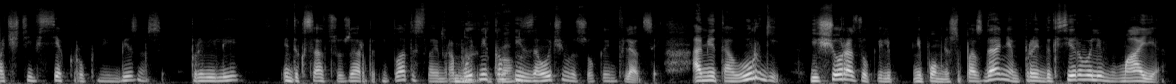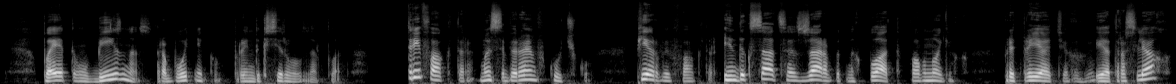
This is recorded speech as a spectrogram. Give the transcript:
Почти все крупные бизнесы провели индексацию заработной платы своим работникам правда. из-за очень высокой инфляции. А металлурги еще разок, или не помню, с опозданием, проиндексировали в мае. Поэтому бизнес работникам проиндексировал зарплату. Три фактора мы собираем в кучку. Первый фактор – индексация заработных плат во многих предприятиях и отраслях.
